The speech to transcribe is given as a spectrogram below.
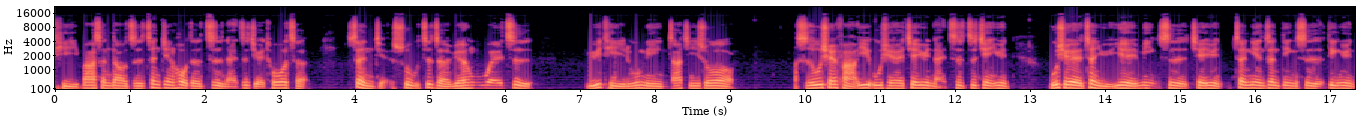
体八圣道之正见后得智乃至解脱者，圣解数智者缘无为智，于体如明。杂集说：实无学法，依无学戒蕴乃至自见蕴，无学正语业命是戒蕴，正念正定是定蕴，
